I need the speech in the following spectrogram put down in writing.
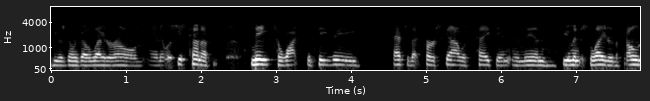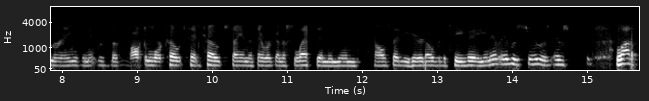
he was going to go later on. And it was just kind of neat to watch the TV after that first guy was taken, and then a few minutes later the phone rings, and it was the Baltimore Colts head coach saying that they were going to select him, and then all of a sudden you hear it over the TV, and it, it was it was it was a lot of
